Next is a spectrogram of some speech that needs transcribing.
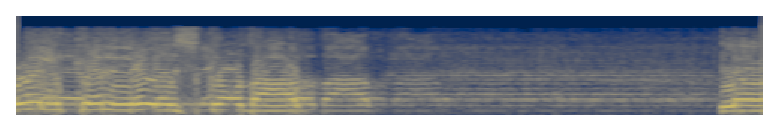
والكل يسكب لو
